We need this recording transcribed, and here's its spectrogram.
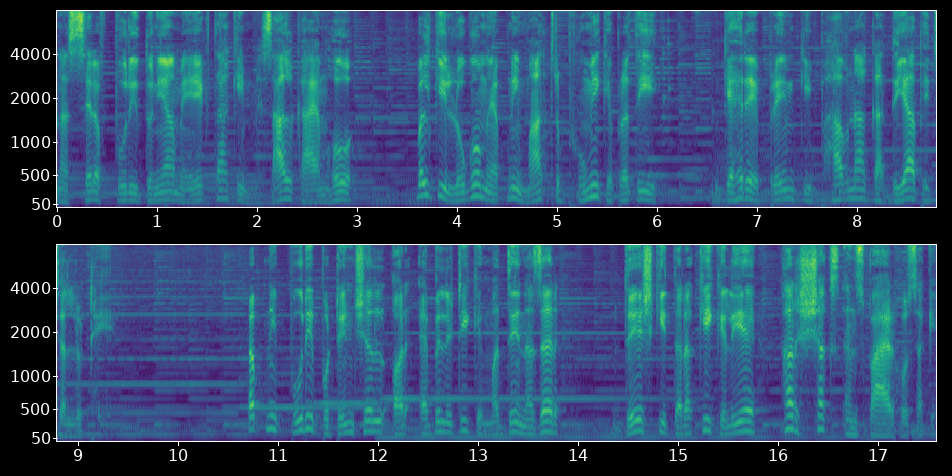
न सिर्फ़ पूरी दुनिया में एकता की मिसाल कायम हो, बल्कि लोगों में अपनी मातृभूमि के प्रति गहरे प्रेम की भावना का दिया भी जल उठे। अपनी पूरी पोटेंशियल और एबिलिटी के मद्देनजर देश की तरक्की के लिए हर शख्स इंस्पायर हो सके।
